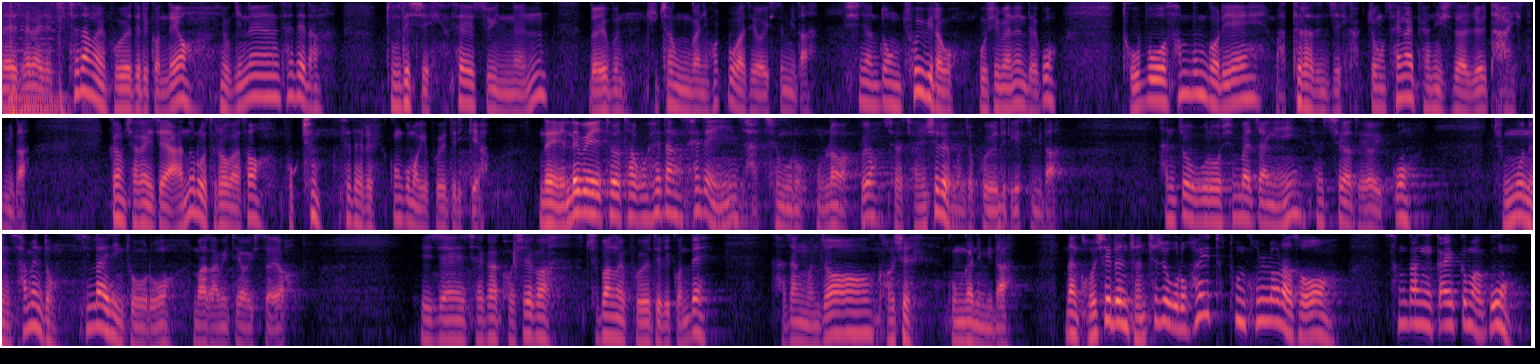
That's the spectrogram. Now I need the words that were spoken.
네, 제가 이제 주차장을 보여드릴 건데요. 여기는 세대당 두 대씩 세울 수 있는 넓은 주차 공간이 확보가 되어 있습니다. 신현동 초입이라고 보시면 되고 도보 3분 거리에 마트라든지 각종 생활 편의 시설들 다 있습니다. 그럼 제가 이제 안으로 들어가서 복층 세대를 꼼꼼하게 보여드릴게요. 네, 엘리베이터를 타고 해당 세대인 4층으로 올라왔고요. 제가 전시를 먼저 보여드리겠습니다. 한쪽으로 신발장이 설치가 되어 있고 중문은 3연동 슬라이딩 도어로 마감이 되어 있어요. 이제 제가 거실과 주방을 보여드릴 건데 가장 먼저 거실 공간입니다. 일단 거실은 전체적으로 화이트 톤 컬러라서 상당히 깔끔하고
